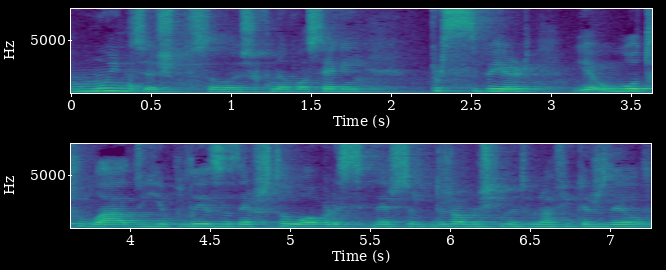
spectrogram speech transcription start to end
muitas pessoas que não conseguem perceber o outro lado e a beleza desta obra, destas, das obras cinematográficas dele.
